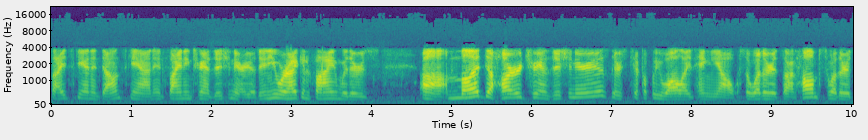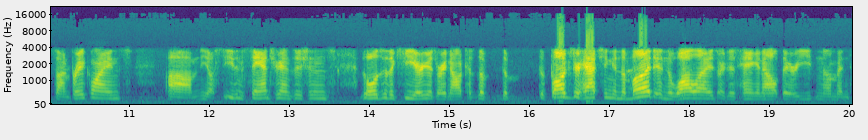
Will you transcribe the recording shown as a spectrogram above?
side scan and down scan and finding transition areas anywhere I can find where there's uh, mud to hard transition areas, there's typically walleyes hanging out. So whether it's on humps, whether it's on break lines, um, you know, even sand transitions, those are the key areas right now because the, the the bugs are hatching in the mud and the walleyes are just hanging out there eating them, and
